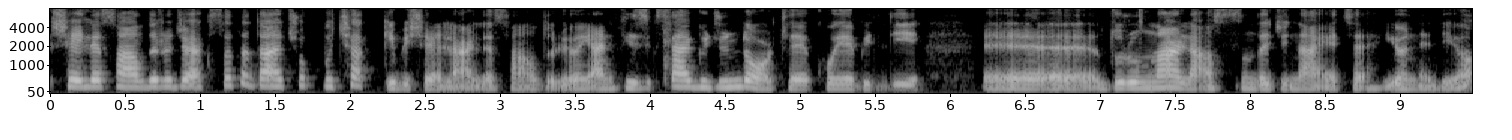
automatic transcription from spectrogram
şeyle saldıracaksa da daha çok bıçak gibi şeylerle saldırıyor. Yani fiziksel gücünü de ortaya koyabildiği e, durumlarla aslında cinayete yöneliyor.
